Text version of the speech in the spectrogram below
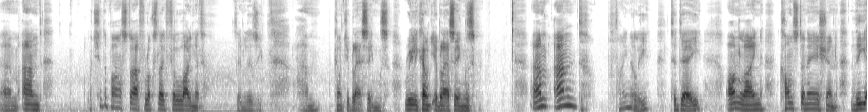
Um, and which of the bar staff looks like Phil Lynott? Said Lizzie. Um, count your blessings. Really count your blessings. Um, and finally, today, online consternation. The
